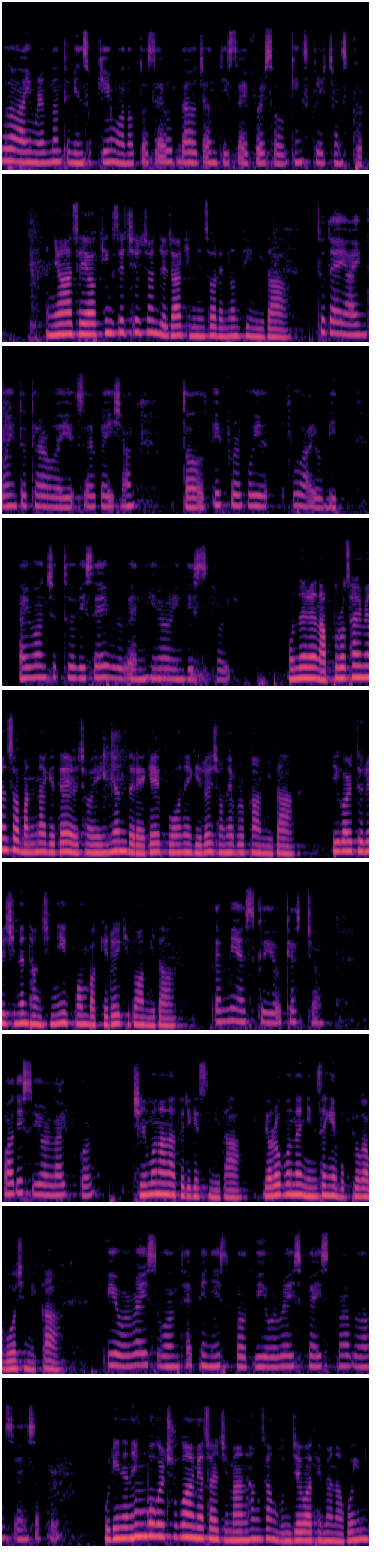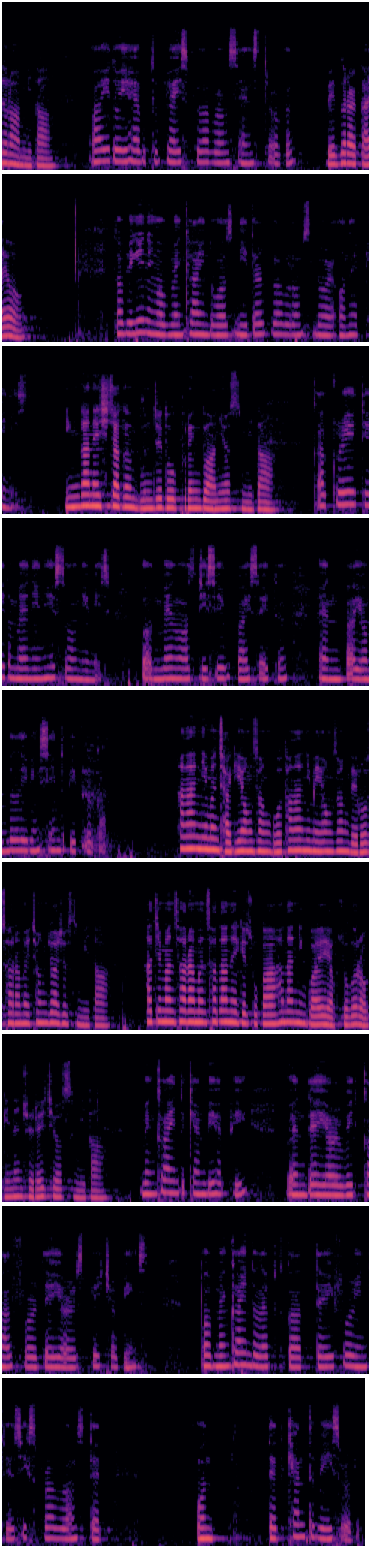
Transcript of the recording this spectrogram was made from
Hello, I'm Remnant Minso Kim, one of the 7,000 disciples of King's Christian School. 안녕하세요. 킹스 7천 제자 김민서 랩넌트입니다. Today, I'm going to tell away salvation the people who, who I will meet. I want you to be saved when hearing this story. 오늘은 앞으로 살면서 만나게 될 저의 인연들에게 구원의 길을 전해볼까 합니다. 이걸 들으시는 당신이 구원받기를 기도합니다. Let me ask you a question. What is your life goal? 질문 하나 드리겠습니다. 여러분은 인생의 목표가 무엇입니까? We always want happiness, but we always face problems and suffer. 우리는 행복을 추구하며 살지만 항상 문제와 대면하고 힘들어합니다. Why do we have to face problems and struggle? 왜 그럴까요? The beginning of mankind was neither problems nor unhappiness. 인간의 시작은 문제도 불행도 아니었습니다. God created man in his own image, but man was deceived by Satan and by unbelieving sinned before God. 하나님은 자기 형상 곧 하나님의 형상대로 사람을 창조하셨습니다. 하지만 사람은 사단에게 속아 하나님과의 약속을 어기는 죄를 지었습니다. Mankind can be happy when they are with God for they are spiritual beings. But mankind left God, they fall into six problems that one that can't be solved.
